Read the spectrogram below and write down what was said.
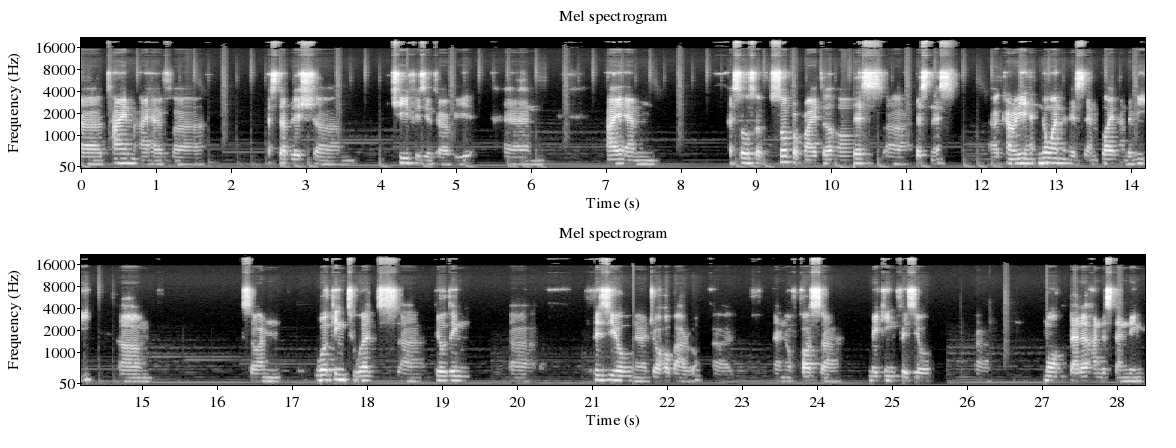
Uh, time I have uh, established um, Physiotherapy, and I am a sole, sole proprietor of this uh, business. Uh, currently, no one is employed under me, um, so I'm working towards uh, building uh, physio in uh, Johor Bahru, uh, and of course, uh, making physio uh, more better understanding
